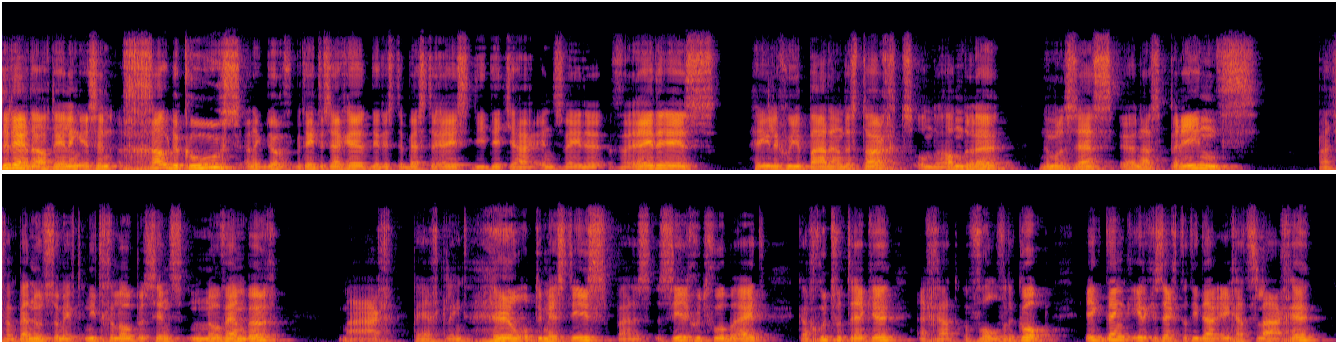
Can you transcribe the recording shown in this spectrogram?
De derde afdeling is een gouden koers. En ik durf meteen te zeggen, dit is de beste race die dit jaar in Zweden verreden is. Hele goede paarden aan de start. Onder andere nummer 6, Ernas Prins. Paardje van Pennoetsom heeft niet gelopen sinds november. Maar Per klinkt heel optimistisch. Paard is zeer goed voorbereid. Kan goed vertrekken en gaat vol voor de kop. Ik denk eerlijk gezegd dat hij daarin gaat slagen.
